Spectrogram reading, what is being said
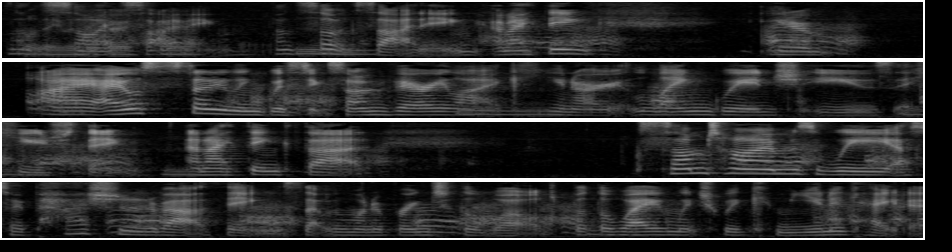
what That's so want to go exciting. That's so mm. exciting. And I think, you know, I, I also study linguistics, so I'm very like, mm. you know, language is a huge thing. Mm. And I think that sometimes we are so passionate about things that we want to bring to the world, but the way in which we communicate it,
